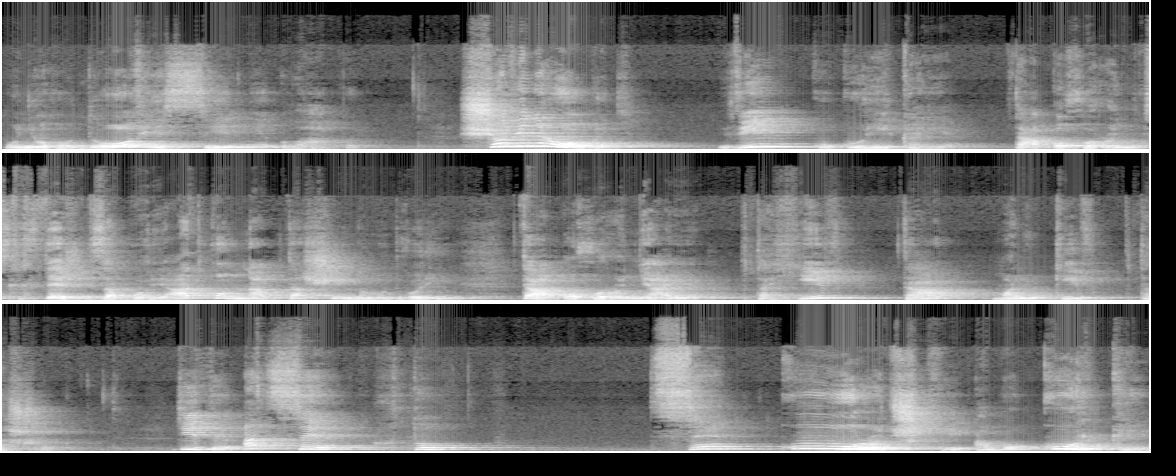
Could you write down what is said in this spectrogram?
У нього довгі сильні лапи. Що він робить? Він кукурікає та охоронь... стежить за порядком на пташиному дворі та охороняє птахів та малюків пташок. Діти, а це хто? Це курочки або курки.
